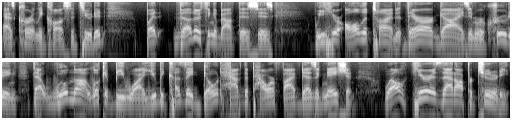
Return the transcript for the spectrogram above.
as currently constituted. But the other thing about this is we hear all the time that there are guys in recruiting that will not look at BYU because they don't have the Power 5 designation. Well, here is that opportunity.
